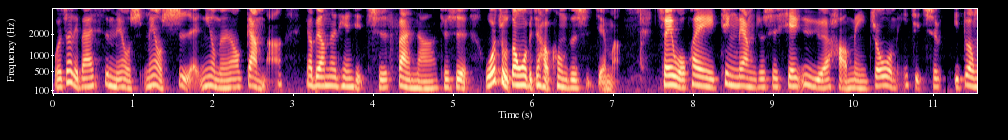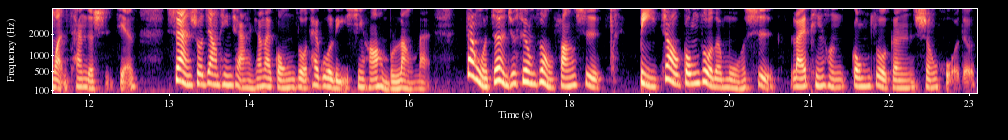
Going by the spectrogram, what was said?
我这礼拜四没有事，没有事诶，你有没有要干嘛？要不要那天一起吃饭呢？就是我主动，我比较好控制时间嘛，所以我会尽量就是先预约好每周我们一起吃一顿晚餐的时间。虽然说这样听起来很像在工作，太过理性，好像很不浪漫，但我真的就是用这种方式比照工作的模式来平衡工作跟生活的。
